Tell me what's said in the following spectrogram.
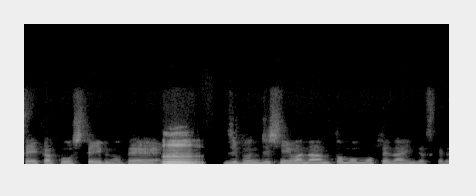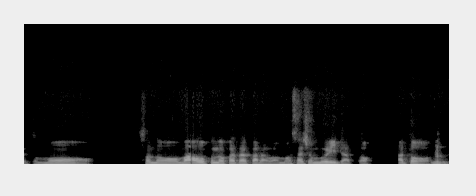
性格をしているので、う。うん。自分自身は何とも思ってないんですけれども、そのまあ、多くの方からはもう最初無理だと、あと、うん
